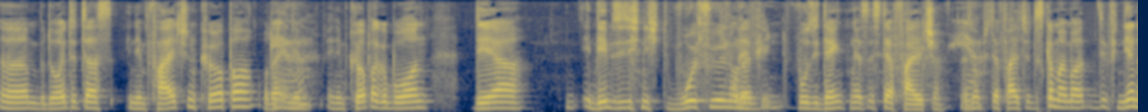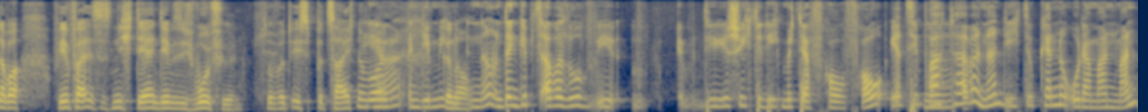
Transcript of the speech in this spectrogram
ähm, bedeutet das in dem falschen Körper oder in, Ja. dem, in dem Körper geboren, der in dem sie sich nicht wohlfühlen, Wohlfühlen. oder wo sie denken, es ist der falsche. Also Ja. ob es der falsche, das kann man immer definieren, aber auf jeden Fall ist es nicht der, in dem sie sich wohlfühlen. So würde ich es bezeichnen wollen. Ja, indem ich, Genau. ne, und dann gibt's aber so wie die Geschichte, die ich mit der Frau Frau jetzt gebracht Mhm. habe, ne, die ich so kenne, oder Mann Mann.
